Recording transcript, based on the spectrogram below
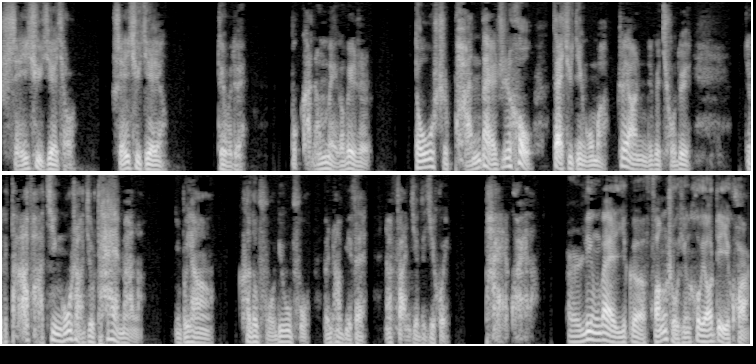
谁去接球？谁去接应？对不对？不可能每个位置。都是盘带之后再去进攻吧，这样你这个球队这个打法进攻上就太慢了。你不像克洛普、利物浦本场比赛那反击的机会太快了。而另外一个防守型后腰这一块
